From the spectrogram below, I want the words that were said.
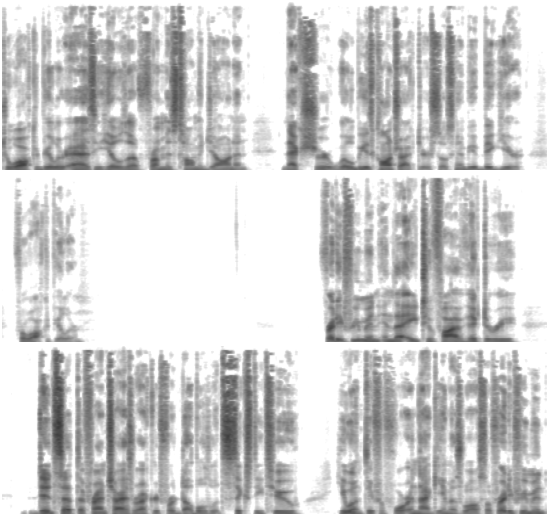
to Walker Buehler as he heals up from his Tommy John, and next year will be his contract year, so it's going to be a big year for Walker Buehler. Freddie Freeman in that 8 5 victory did set the franchise record for doubles with 62. He went 3 for 4 in that game as well. So Freddie Freeman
